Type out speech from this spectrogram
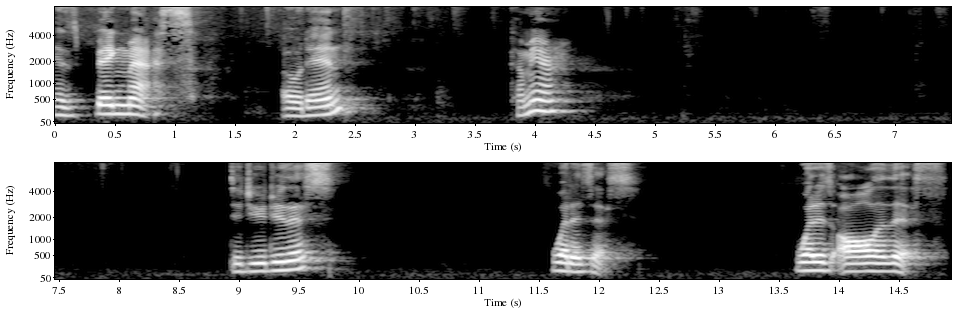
It's big mess. Odin? Come here. Did you do this? What is this? What is all of this?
